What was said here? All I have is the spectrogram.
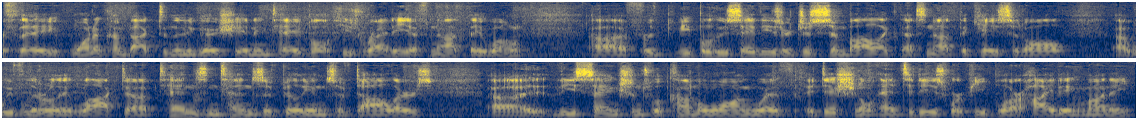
If they want to come back to the negotiating table, he's ready. If not, they won't. Uh, for people who say these are just symbolic, that's not the case at all. Uh, we've literally locked up tens and tens of billions of dollars. Uh, these sanctions will come along with additional entities where people are hiding money.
